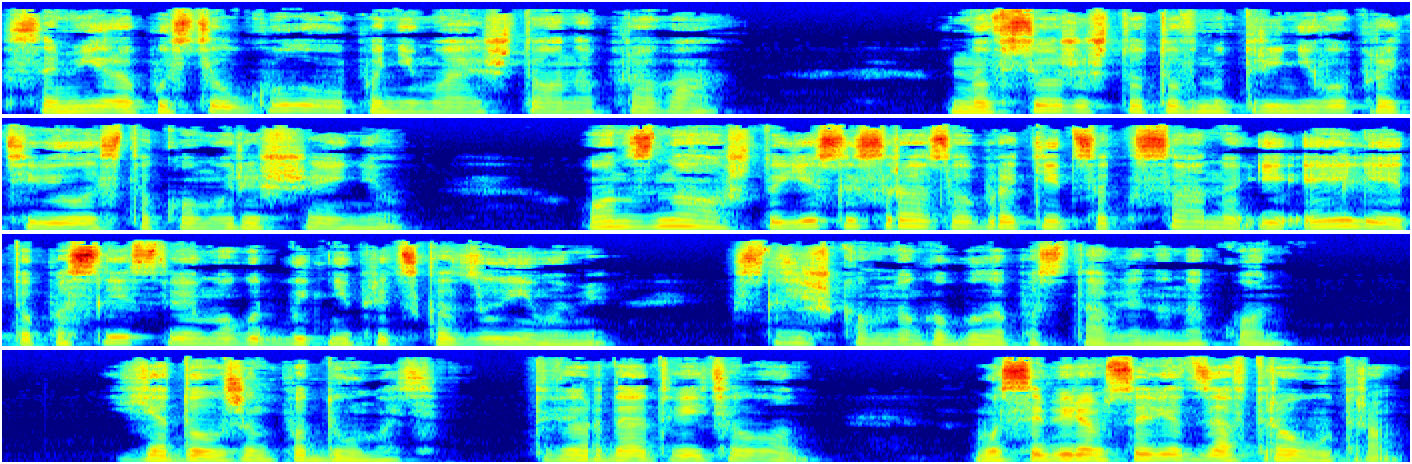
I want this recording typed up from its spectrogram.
Самир опустил голову, понимая, что она права. Но все же что-то внутри него противилось такому решению. Он знал, что если сразу обратиться к Сану и Элии, то последствия могут быть непредсказуемыми. Слишком много было поставлено на кон. «Я должен подумать», – твердо ответил он. «Мы соберем совет завтра утром.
